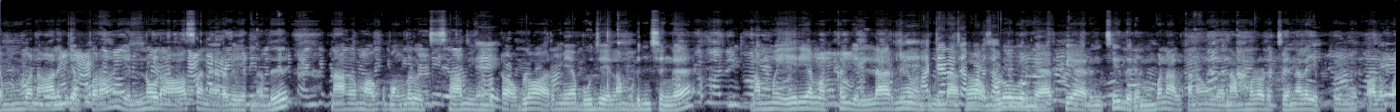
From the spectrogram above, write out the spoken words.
ரொம்ப நாளைக்கு அப்புறம் என்னோட ஆசை நிறைவேறினது. நாகம்மாவுக்கு பொங்கல் வச்சு சாமி கும்பிட்டு அவ்வளோ அருமையாக பூஜையெல்லாம் முடிஞ்சுங்க. நம்ம ஏரியா மக்கள் எல்லாருமே வந்திருந்தாங்க. அவ்வளோ ஒரு ஹாப்பியாக இருந்துச்சு. இது ரொம்ப நாள் கனவுங்க. நம்மளோட சேனலை எப்பயுமே ஃபாலோ பண்ணி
